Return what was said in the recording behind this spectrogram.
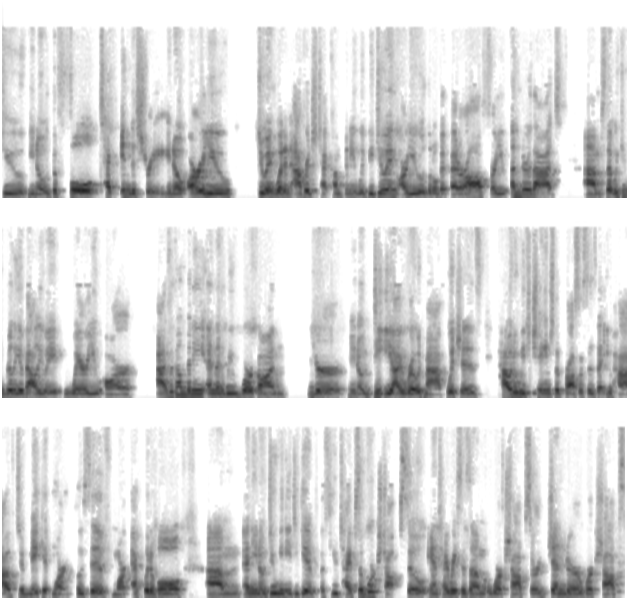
to, you know, the full tech industry? You know, are you doing what an average tech company would be doing? Are you a little bit better off? Are you under that? Um, so that we can really evaluate where you are as a company. And then we work on your, you know, DEI roadmap, which is how do we change the processes that you have to make it more inclusive, more equitable? Um, and you know, do we need to give a few types of workshops? So anti-racism workshops or gender workshops,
